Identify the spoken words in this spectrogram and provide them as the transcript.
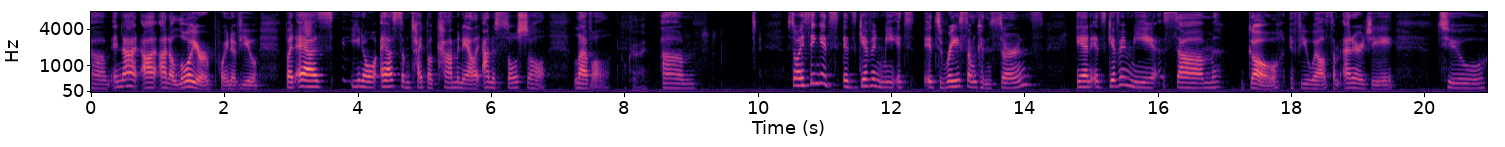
um, and not on, on a lawyer point of view, but as you know, as some type of commonality on a social level. Okay. Um, so I think it's it's given me it's it's raised some concerns, and it's given me some go, if you will, some energy to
